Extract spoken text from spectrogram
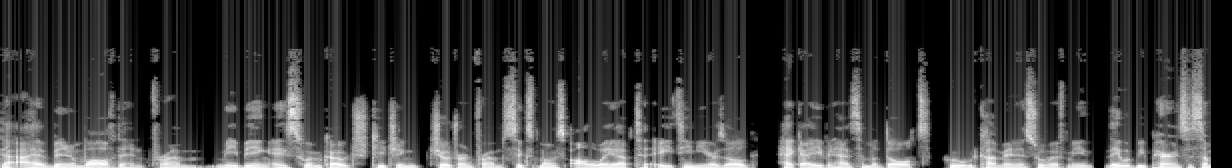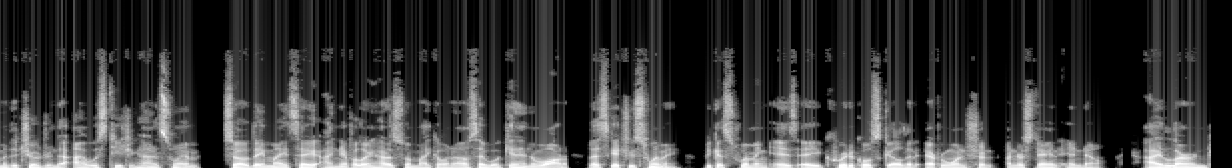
that I have been involved in from me being a swim coach, teaching children from six months all the way up to 18 years old. Heck, I even had some adults who would come in and swim with me. They would be parents of some of the children that I was teaching how to swim. So they might say, I never learned how to swim, Michael. And I'll say, well, get in the water. Let's get you swimming because swimming is a critical skill that everyone should understand and know. I learned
